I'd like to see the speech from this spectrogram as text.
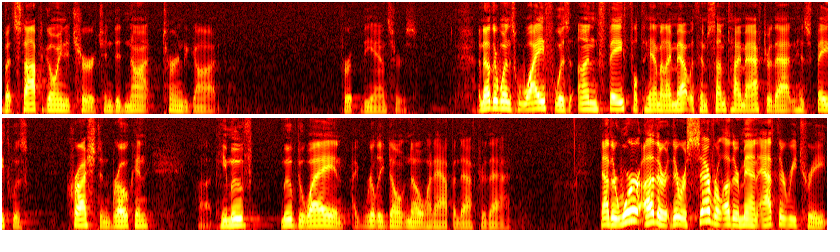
but stopped going to church and did not turn to God for the answers. Another one's wife was unfaithful to him, and I met with him sometime after that, and his faith was crushed and broken. Uh, he moved, moved away, and I really don't know what happened after that. Now, there were, other, there were several other men at the retreat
